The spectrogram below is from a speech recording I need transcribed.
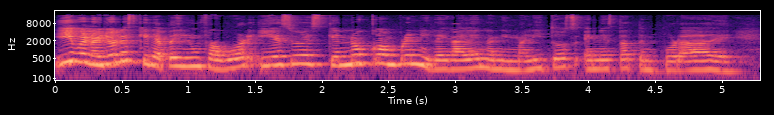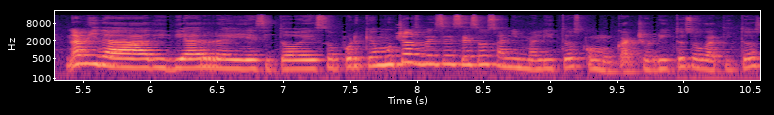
Y bueno, yo les quería pedir un favor y eso es que no compren ni regalen animalitos en esta temporada de Navidad y Día de Reyes y todo eso, porque muchas veces esos animalitos como cachorritos o gatitos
